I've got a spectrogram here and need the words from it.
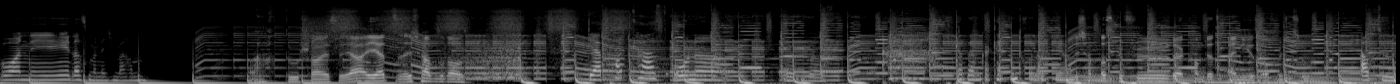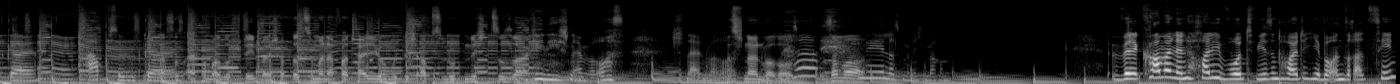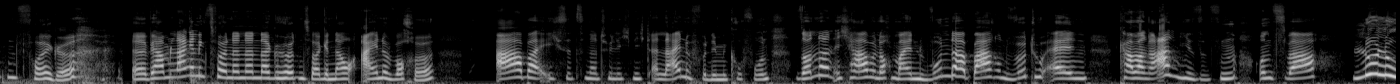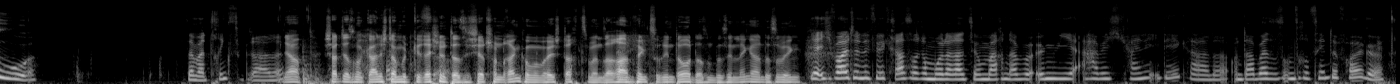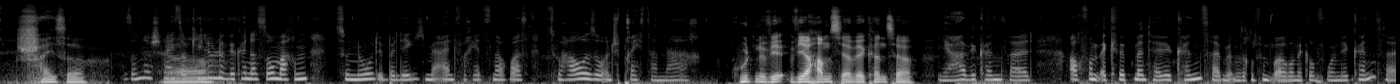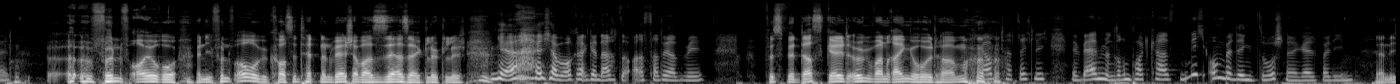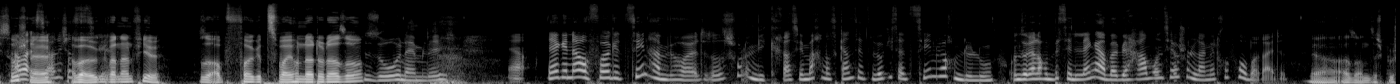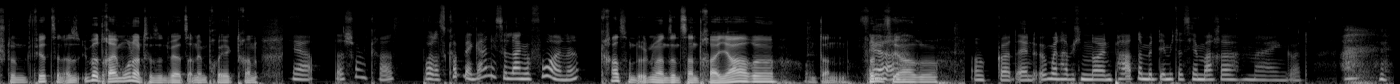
Boah, nee, lass mal nicht machen. Ach du Scheiße. Ja, jetzt, ich hab's raus. Der Podcast ohne irgendwas. Ah, Ich glaube, wir haben gar kein Intro dafür. Ich habe das Gefühl, da kommt jetzt einiges auf mich zu. Absolut geil. Absolut Ich geil. lass das einfach mal so stehen, weil ich habe das zu meiner Verteidigung wirklich absolut nichts zu sagen. Okay, nee, schneiden wir raus. Schneiden wir Das raus. schneiden wir raus. Ah, Sag mal, Nee, lass mal nicht machen. Willkommen in Hollywood. Wir sind heute hier bei unserer zehnten Folge. Äh, wir haben lange nichts voneinander gehört und zwar genau eine Woche. Aber ich sitze natürlich nicht alleine vor dem Mikrofon, sondern ich habe noch meinen wunderbaren virtuellen Kameraden hier sitzen und zwar Lulu. Sag mal, trinkst du gerade? ja, ich hatte jetzt noch gar nicht damit gerechnet, dass ich jetzt schon drankomme, weil ich dachte, wenn Sarah anfängt zu reden, dauert das ein bisschen länger, deswegen. Ja, ich wollte eine viel krassere Moderation machen, aber irgendwie habe ich keine Idee gerade. Und dabei ist es unsere zehnte Folge. Scheiße. So eine Scheiße. Ja. Okay, Lulu, wir können das so machen. Zur Not überlege ich mir einfach jetzt noch was zu Hause und spreche es dann nach. Gut, ne, wir, wir haben's ja, wir können's ja. Ja, wir können es halt. Auch vom Equipment her, wir können es halt mit unseren 5-Euro-Mikrofonen. Wir können es halt. 5 Euro. Wenn die 5 Euro gekostet hätten, dann wäre ich aber sehr, sehr glücklich. ja, ich habe auch gerade gedacht, so, oh, das tat gerade weh. Bis wir das Geld irgendwann reingeholt haben. Ich glaube tatsächlich, wir werden mit unserem Podcast nicht unbedingt so schnell Geld verdienen. Ja, nicht so Aber schnell, nicht aber irgendwann dann viel. So ab Folge 200 oder so. So nämlich. Ja. Ja, genau, Folge 10 haben wir heute. Das ist schon irgendwie krass. Wir machen das Ganze jetzt wirklich seit 10 Wochen, Lulu. Und sogar noch ein bisschen länger, weil wir haben uns ja schon lange darauf vorbereitet. Ja, also an sich bestimmt 14. Also über drei Monate sind wir jetzt an dem Projekt dran. Ja, das ist schon krass. Boah, das kommt mir gar nicht so lange vor, ne? Krass, und irgendwann sind es dann drei Jahre und dann fünf Ja. Jahre. Oh Gott, ey. Und irgendwann habe ich einen neuen Partner, mit dem ich das hier mache. Mein Gott.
